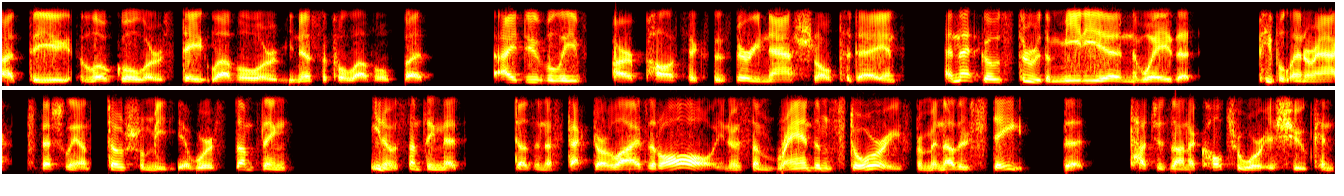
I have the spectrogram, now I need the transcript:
at the local or state level or municipal level, but I do believe our politics is very national today, and and that goes through the media and the way that people interact, especially on social media, where something, you know, something that doesn't affect our lives at all, you know, some random story from another state that touches on a culture war issue can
